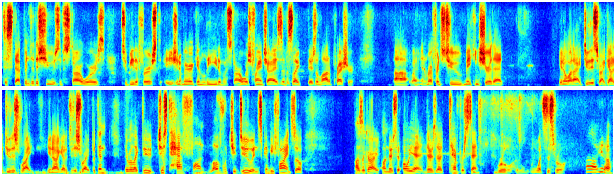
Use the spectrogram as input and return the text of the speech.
to step into the shoes of Star Wars to be the first Asian American lead of a Star Wars franchise. It was like there's a lot of pressure uh, in reference to making sure that you know what, I do this right. I got to do this right. You know, I got to do this right. But then they were like, dude, just have fun, love what you do, and it's gonna be fine. So I was like, all right. And they said, oh yeah, there's a 10% rule. What's this rule? Oh, you know,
